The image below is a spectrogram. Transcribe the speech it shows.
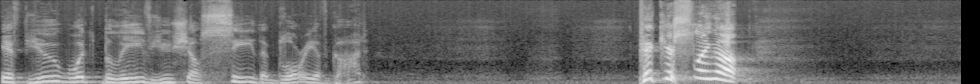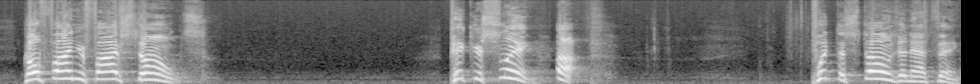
if you would believe, you shall see the glory of God? Pick your sling up. Go find your five stones. Pick your sling up. Put the stones in that thing.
